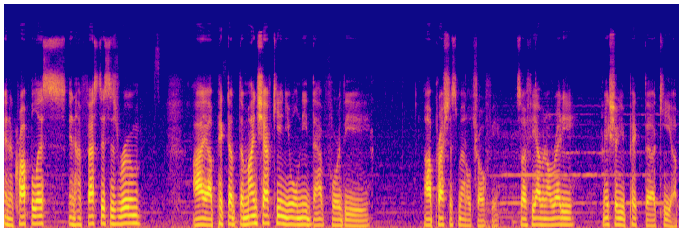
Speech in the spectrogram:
in Acropolis in Hephaestus's room I uh, picked up the mineshaft key and you will need that for the uh, precious metal trophy. So if you haven't already, make sure you pick the key up.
